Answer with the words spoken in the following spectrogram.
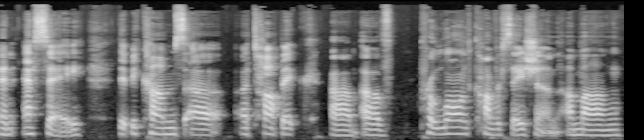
an, essay that becomes a, a topic um, of prolonged conversation among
